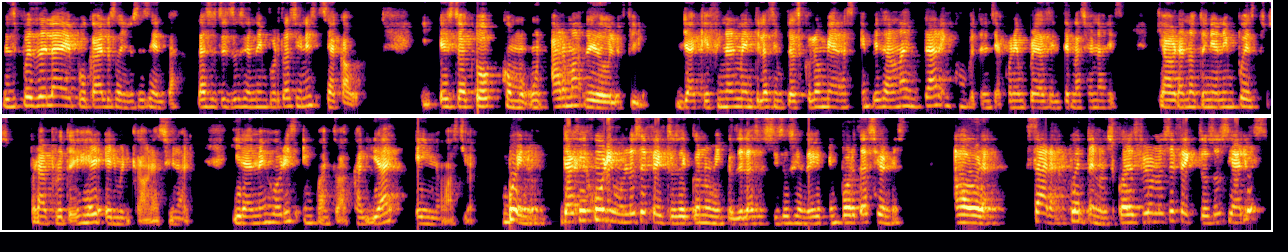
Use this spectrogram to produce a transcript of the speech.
Después de la época de los años 60, la sustitución de importaciones se acabó, y esto actuó como un arma de doble filo, ya que finalmente las empresas colombianas empezaron a entrar en competencia con empresas internacionales que ahora no tenían impuestos para proteger el mercado nacional y eran mejores en cuanto a calidad e innovación. Bueno, ya que cubrimos los efectos económicos de la sustitución de importaciones, ahora, Sara, cuéntanos cuáles fueron los efectos sociales.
